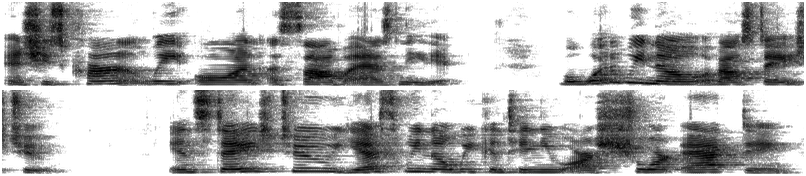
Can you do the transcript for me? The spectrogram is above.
and she's currently on a SABA as needed. But what do we know about stage two? In stage two, yes, we know we continue our short acting,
